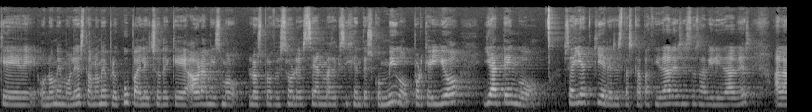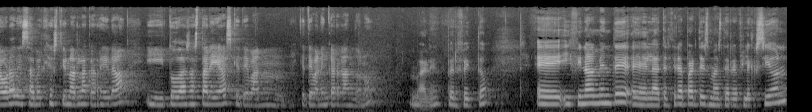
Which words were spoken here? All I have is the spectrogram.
que, o no me molesta o no me preocupa el hecho de que ahora mismo los profesores sean más exigentes conmigo, porque yo ya tengo, o sea, ya adquieres estas capacidades, estas habilidades a la hora de saber gestionar la carrera y todas las tareas que te van, que te van encargando, ¿no? Vale, perfecto. Eh, y finalmente, eh, la tercera parte es más de reflexión.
